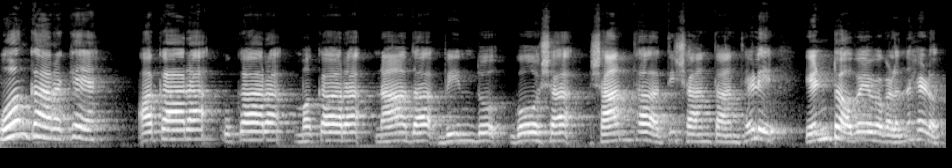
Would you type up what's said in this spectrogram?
ಓಂಕಾರಕ್ಕೆ ಅಕಾರ ಉಕಾರ, ಮಕಾರ, ನಾದ, ಬಿಂದು, ಘೋಷ, ಶಾಂತ, ಅತಿಶಾಂತ ಅಂಥೇಳಿ ಎಂಟು ಅವಯವಗಳನ್ನು ಹೇಳೋದು.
